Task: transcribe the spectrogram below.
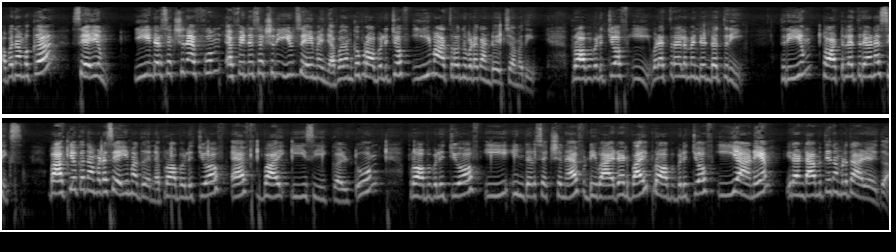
അപ്പോൾ നമുക്ക് സെയിം ഈ ഇന്റർസെക്ഷൻ എഫും എഫ് ഇന്റർസെക്ഷൻ ഇയും സെയിം തന്നെ. അപ്പോൾ നമുക്ക് പ്രോബബിലിറ്റി ഓഫ് ഇ മാത്രം ഒന്ന് ഇവിടെ കണ്ടുവച്ചാൽ മതി. പ്രോബബിലിറ്റി ഓഫ് ഇ ഇവിടെ എത്ര എലമെന്റ് ഉണ്ട്? ത്രീ ത്രീയും ടോട്ടൽ എത്രയാണ്? സിക്സ് ബാക്കിയൊക്കെ നമ്മുടെ സെയിം അത് തന്നെ. Probability of F by E equal to probability of E intersection F divided by probability of E ആണ് രണ്ടാമത്തെ നമ്മൾ താഴെ എഴുതുക.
